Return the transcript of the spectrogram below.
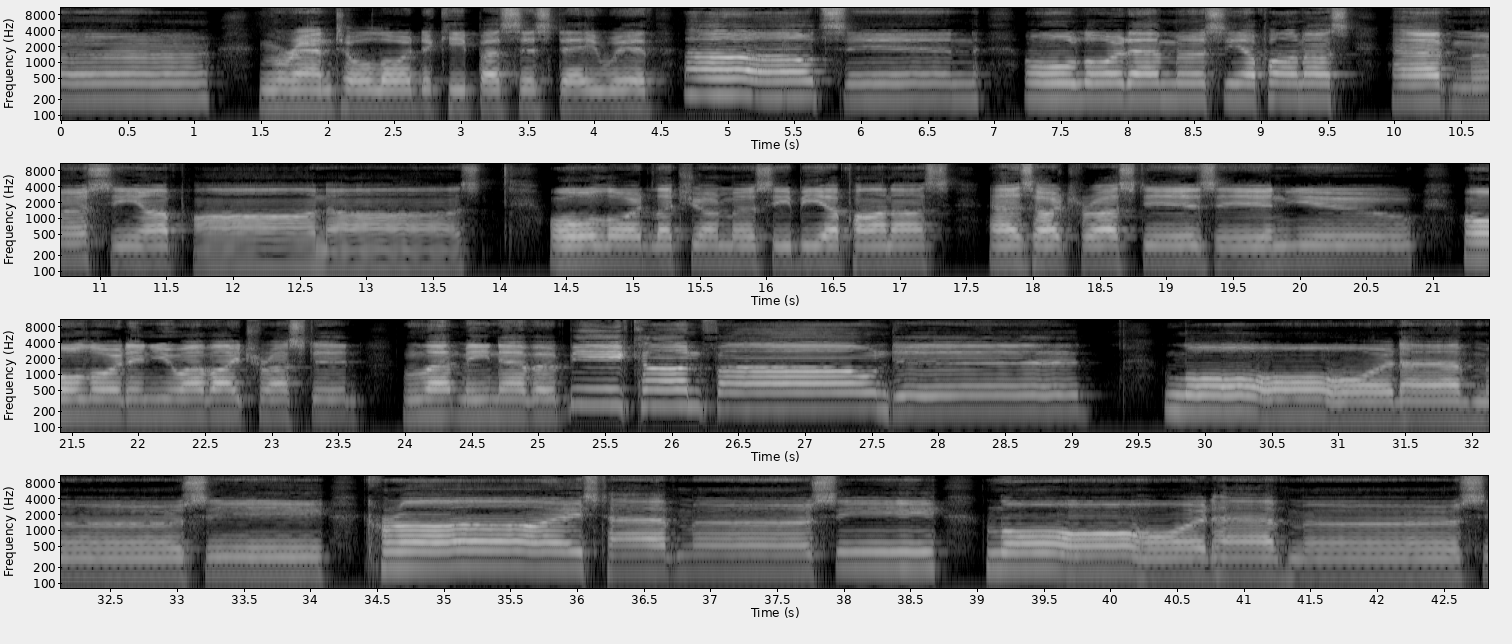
Grant, O Lord, to keep us this day without sin. O Lord, have mercy upon us. Have mercy upon us. O Lord, let your mercy be upon us, as our trust is in you. O Lord, in you have I trusted. Let me never be confounded. Lord, have mercy. Christ, have mercy. Lord, have mercy.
